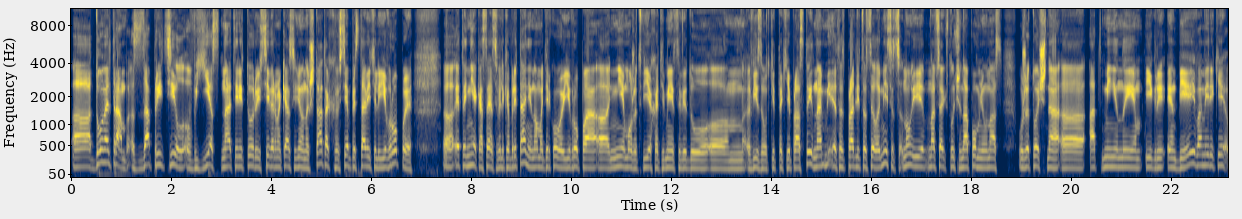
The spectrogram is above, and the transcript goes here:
А, Дональд Трамп запретил въезд на территорию североамериканских Соединенных Штатов всем представителям Европы. Э, Это не касается Великобритании, но материковая Европа э, не может въехать, имеется в виду эм, визы вот какие-то такие простые. На Это продлится целый месяц. Ну и на всякий случай напомню, у нас уже точно э, отменены игры NBA в Америке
